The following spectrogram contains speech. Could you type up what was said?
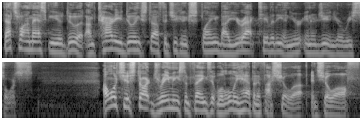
That's why I'm asking you to do it. I'm tired of you doing stuff that you can explain by your activity and your energy and your resource. I want you to start dreaming some things that will only happen if I show up and show off.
